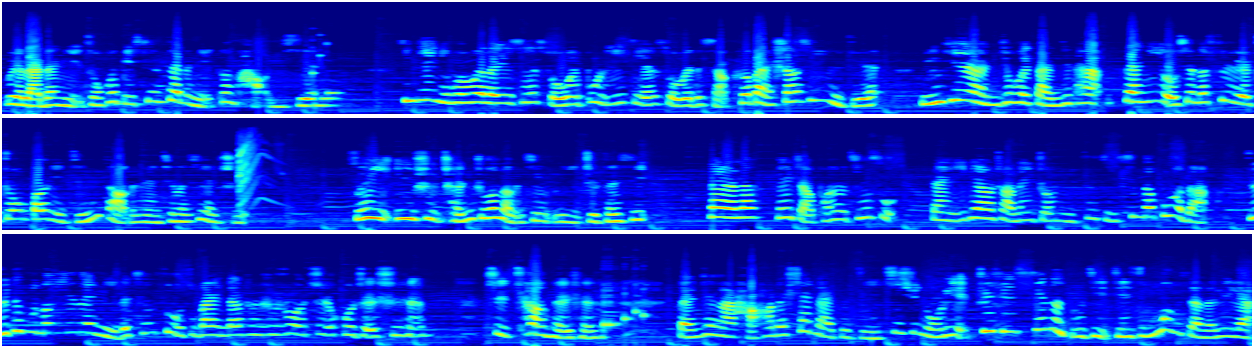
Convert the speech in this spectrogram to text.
未来的你总会比现在的你更好一些。今天你会为了一些所谓不理解、所谓的小磕绊伤心欲绝，明天啊，你就会感激他在你有限的岁月中帮你尽早的认清了现实。所以遇事沉着冷静，理智分析。当然了，可以找朋友倾诉，但一定要找那种你自己信得过的。绝对不能因为你的倾诉就把你当成是弱智或者是 智障的人。反正啊，好好的善待自己，继续努力，追寻新的足迹，坚信梦想的力量。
